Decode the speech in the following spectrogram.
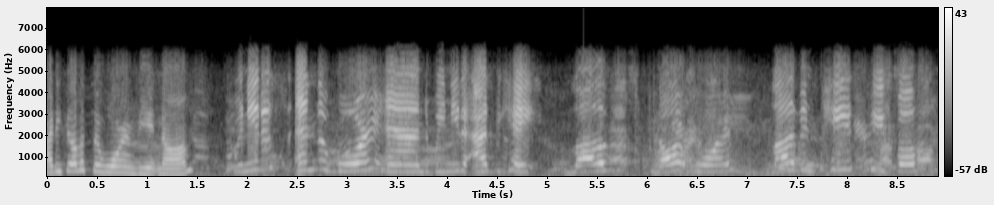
How do you feel about the war in Vietnam? We need to end the war and we need to advocate love, not war. Love and peace, people.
